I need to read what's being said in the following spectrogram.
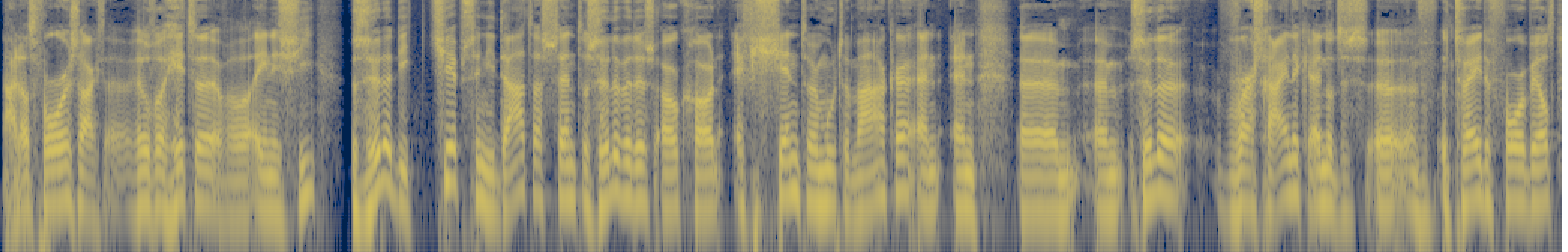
Nou, dat veroorzaakt eh, heel veel hitte, heel veel energie. We zullen die chips in die datacenters zullen we dus ook gewoon efficiënter moeten maken. En, en um, um, zullen waarschijnlijk, en dat is uh, een tweede voorbeeld,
